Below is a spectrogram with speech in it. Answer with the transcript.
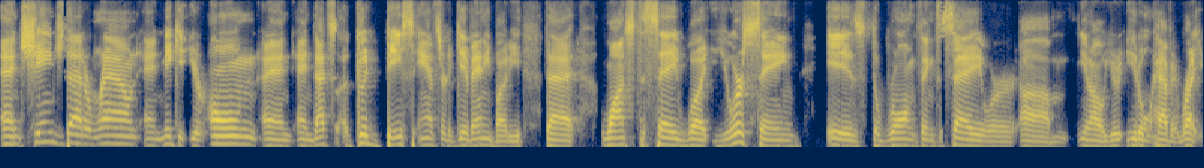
and change that around and make it your own and and that's a good base answer to give anybody that wants to say what you're saying is the wrong thing to say or um, you know you you don't have it right.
